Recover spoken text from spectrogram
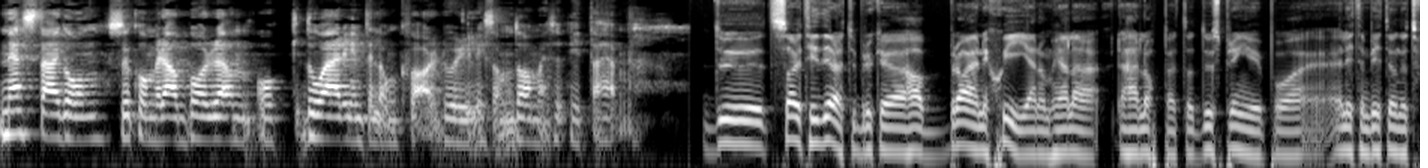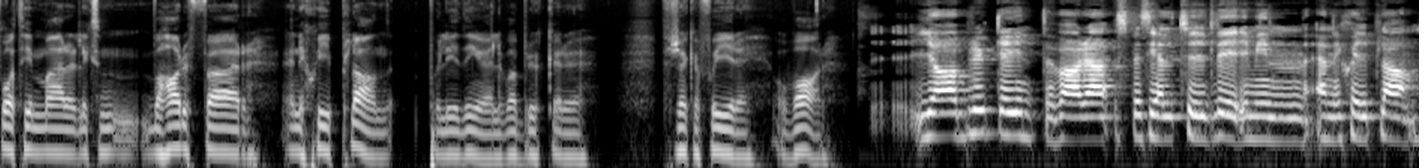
Nästa gång så kommer abborren och då är det inte långt kvar. Då, är det liksom, då har man typ hittat hem. Du sa ju tidigare att du brukar ha bra energi genom hela det här loppet och du springer ju på en liten bit under två timmar. Liksom, vad har du för energiplan på Lidingö eller vad brukar du försöka få i dig och var? Jag brukar inte vara speciellt tydlig i min energiplan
